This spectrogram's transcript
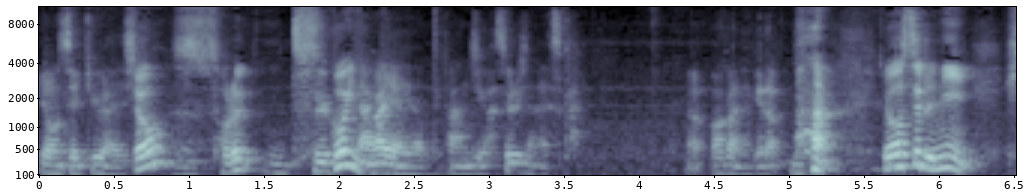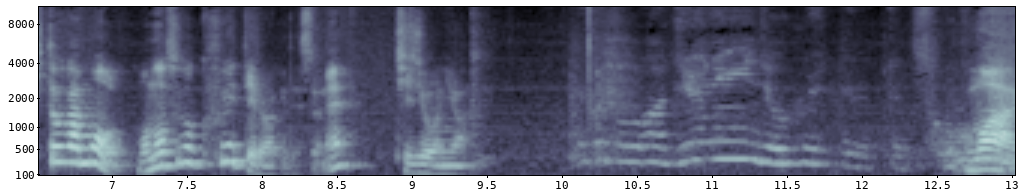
4世紀ぐらいでしょ？それすごい長い間って感じがするじゃないですか。分かんないけど、まあ、要するに人がもうものすごく増えてるわけですよね。地上には。10人以上増えてるまあ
